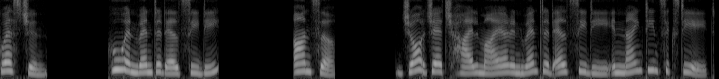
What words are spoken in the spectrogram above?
Question. Who invented LCD? Answer. George H. Heilmeyer invented LCD in 1968.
